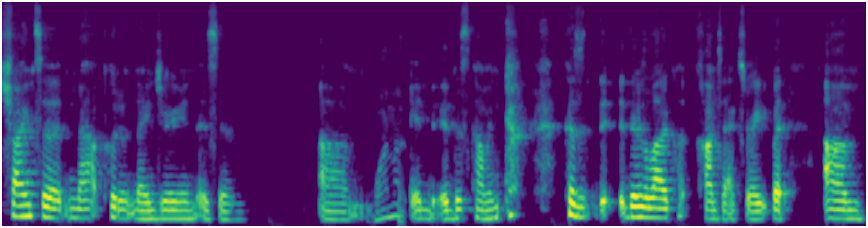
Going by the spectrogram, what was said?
trying to not put a Nigerianism um, in, in this comment because th- there's a lot of context, right? But um,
